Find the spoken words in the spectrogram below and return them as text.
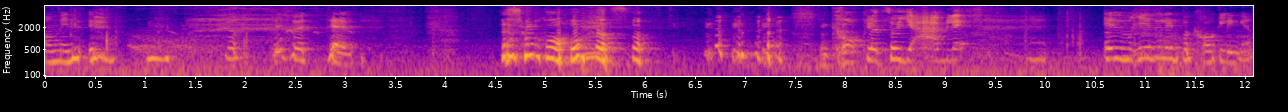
Og min førstefødte Det er så bra oversatt. Hun kraklet så jævlig. Jeg vridde litt på kraklingen.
